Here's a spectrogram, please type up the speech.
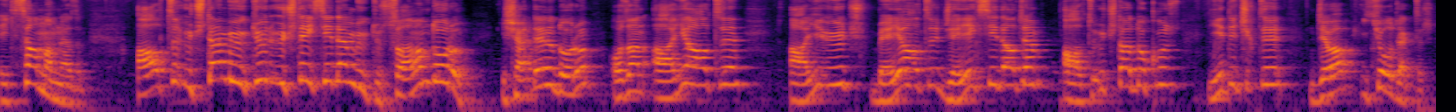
Eksi almam lazım. 6 3'ten büyüktür, 3 de eksi 7'den büyüktür. Sıralamam doğru. İşaretleri de doğru. O zaman A'yı 6, A'yı 3, B'yi 6, C'yi eksi 7 alacağım. 6, 3 daha 9, 7 çıktı. Cevap 2 olacaktır.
